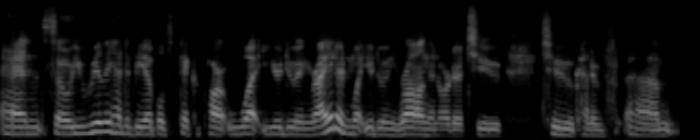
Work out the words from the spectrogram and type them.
And so you really had to be able to pick apart what you're doing right and what you're doing wrong in order to to kind of um,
